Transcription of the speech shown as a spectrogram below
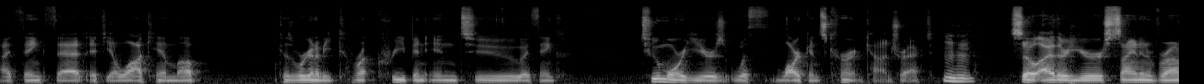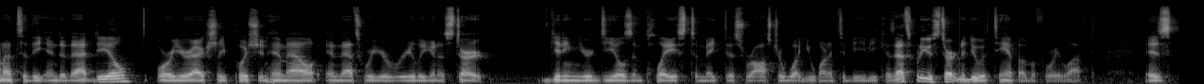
I think that if you lock him up, because we're going to be cre- creeping into, I think, two more years with Larkin's current contract. So either you're signing Vrana to the end of that deal, or you're actually pushing him out, and that's where you're really going to start getting your deals in place to make this roster what you want it to be. Because that's what he was starting to do with Tampa before he left. Is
